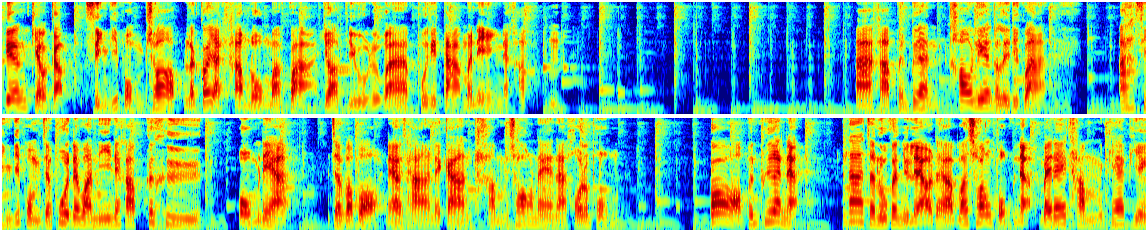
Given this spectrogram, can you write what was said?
เรื่องเกี่ยวกับสิ่งที่ผมชอบ แล้วก็อยากทำลงมากกว่ายอดวิวหรือว่าผู้ติดตามมันเองนะครับมาครับเพื่อนๆ เข้าเรื่องกันเลยดีกว่าอะสิ่งที่ผมจะพูดในวันนี้นะครับ ก็คือผมเนี่ยจะมาบอกแนวทางในการทำช่องในอนาคตของผม ก็เพื่อนๆเนี่ย น่าจะรู้กันอยู่แล้วนะครับว่าช่องผมเนี่ยไม่ได้ทำแค่เพียง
